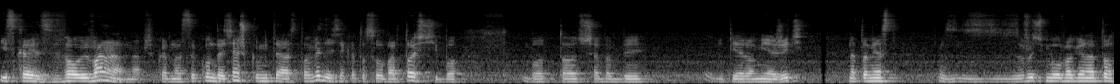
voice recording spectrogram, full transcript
iskra jest wywoływana na przykład na sekundę. Ciężko mi teraz powiedzieć, jakie to są wartości, bo, bo to trzeba by dopiero mierzyć. Natomiast zwróćmy uwagę na to,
